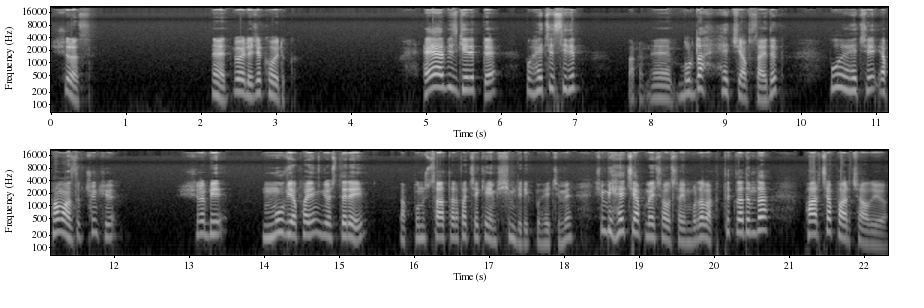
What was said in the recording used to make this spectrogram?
şurası. Evet böylece koyduk. Eğer biz gelip de bu hatch'i silip bakın e, burada hatch yapsaydık bu hatch'i yapamazdık çünkü şunu bir move yapayım göstereyim. Bak bunu sağ tarafa çekeyim şimdilik bu hatch'imi. Şimdi bir hatch yapmaya çalışayım burada bak. Tıkladığımda parça parça alıyor.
